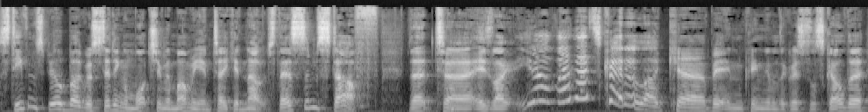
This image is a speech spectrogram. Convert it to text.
Steven Spielberg was sitting and watching The Mummy and taking notes. There's some stuff that uh, is like, you know, that, that's kind of like uh, a bit in Kingdom of the Crystal Skull. The,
